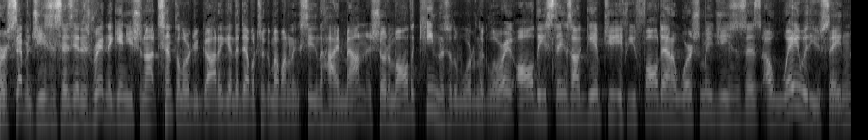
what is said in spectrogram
Verse 7, Jesus says, It is written again, You shall not tempt the Lord your God. Again, the devil took him up on an exceeding high mountain and showed him all the kingdoms of the world and the glory. All these things I'll give to you if you fall down and worship me. Jesus says, Away with you, Satan,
